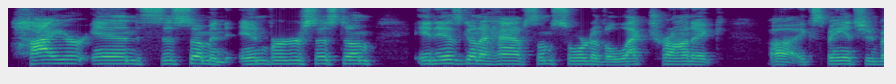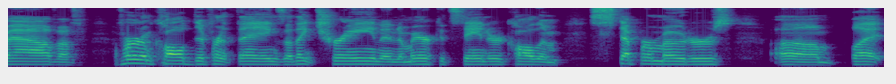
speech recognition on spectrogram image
higher end system, an inverter system, it is going to have some sort of electronic uh, expansion valve. I've, I've heard them called different things. I think Trane and American Standard call them stepper motors. Um, but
